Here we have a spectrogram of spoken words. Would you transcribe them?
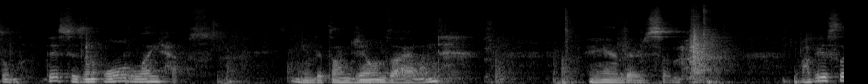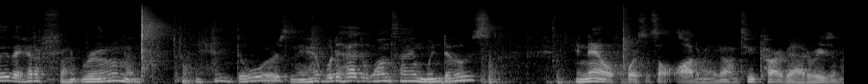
So this is an old lighthouse, and it's on Jones Island. And there's some. Obviously, they had a front room and they had doors, and they had, would have had one-time windows. And now, of course, it's all automated on two car batteries and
